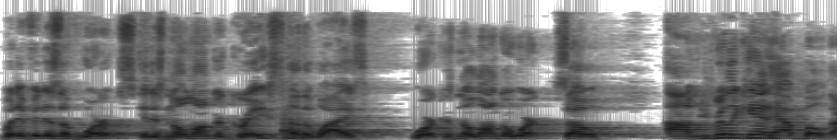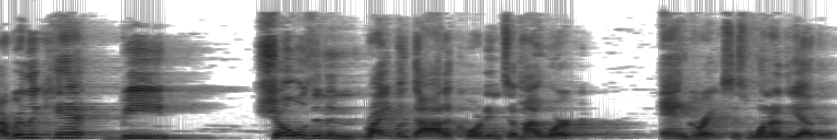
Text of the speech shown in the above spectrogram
But if it is of works, it is no longer grace. Otherwise, work is no longer work. So, um, you really can't have both. I really can't be chosen and right with God according to my work and grace. It's one or the other.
